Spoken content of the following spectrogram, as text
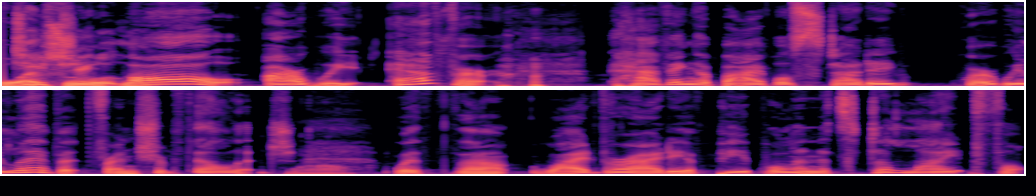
oh, teaching. absolutely. Oh, are we ever having a Bible study where we live at Friendship Village Wow. with a wide variety of people, and it's delightful.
